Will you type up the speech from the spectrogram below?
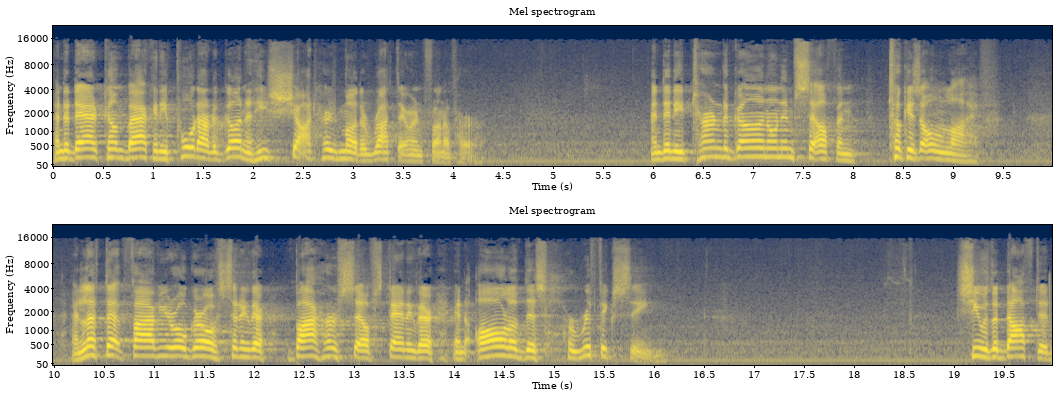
And the dad come back and he pulled out a gun and he shot her mother right there in front of her. And then he turned the gun on himself and took his own life. And left that five year old girl sitting there by herself, standing there in all of this horrific scene. She was adopted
